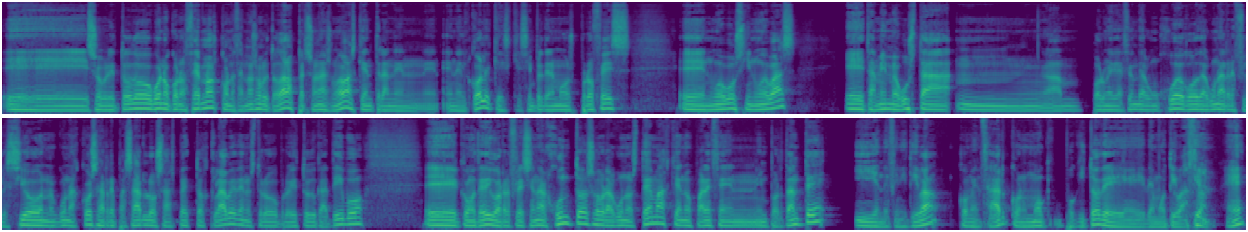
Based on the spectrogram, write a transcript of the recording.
Eh, sobre todo, bueno, conocernos, conocernos sobre todo a las personas nuevas que entran en, el cole, que, que siempre tenemos profes eh, nuevos y nuevas. Eh, también me gusta, mm, por mediación de algún juego, de alguna reflexión, algunas cosas, repasar los aspectos clave de nuestro proyecto educativo. Eh, como te digo, reflexionar juntos sobre algunos temas que nos parecen importantes y, en definitiva, comenzar con un poquito de, motivación. ¿eh?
